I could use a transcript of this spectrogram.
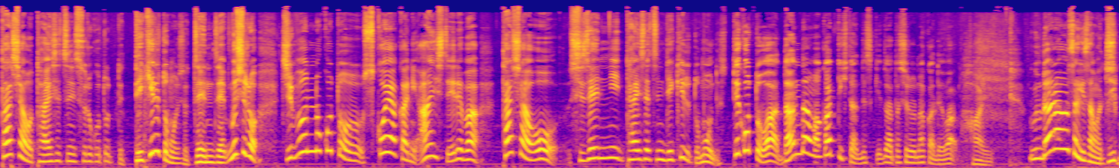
他者を大切にすることってできると思うんですよ全然。むしろ自分のことを健やかに愛していれば他者を自然に大切にできると思うんです。ってことはだんだん分かってきたんですけど私の中では。はい。うららうさぎさんは自己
